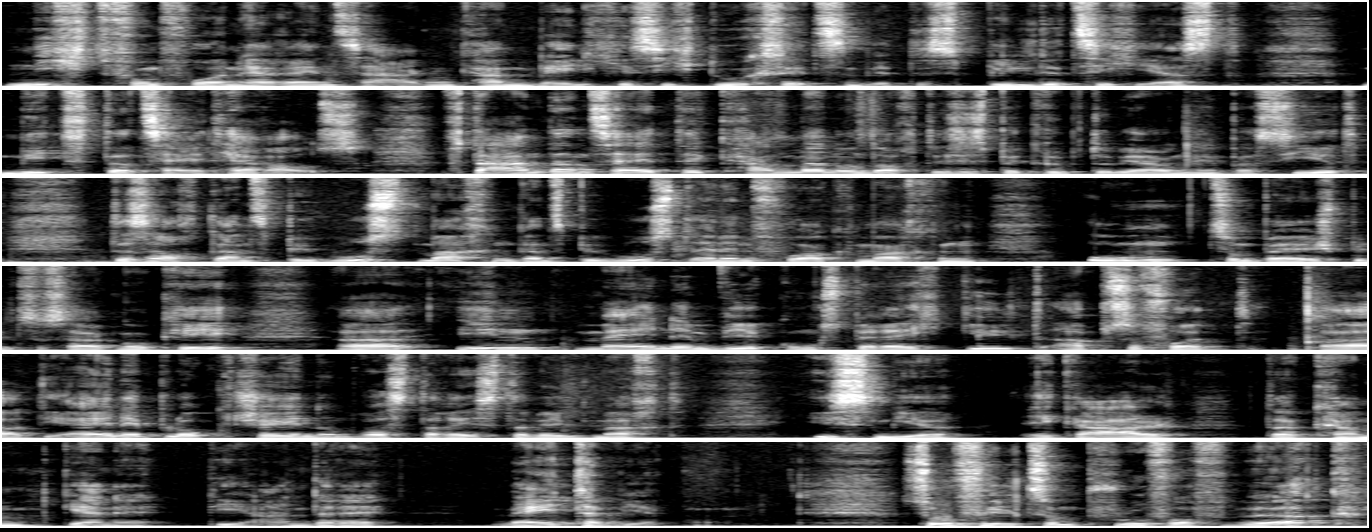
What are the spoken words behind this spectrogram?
nicht von vornherein sagen kann, welche sich durchsetzen wird. Das bildet sich erst mit der Zeit heraus. Auf der anderen Seite kann man, und auch das ist bei Kryptowährungen passiert, das auch ganz bewusst machen, ganz bewusst einen Fork machen, um zum Beispiel zu sagen, okay, äh, in meinem Wirkungsbereich gilt ab sofort äh, die eine Blockchain und was der Rest der Welt macht, ist mir egal. Da kann gerne die andere weiterwirken. So viel zum Proof of Work.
